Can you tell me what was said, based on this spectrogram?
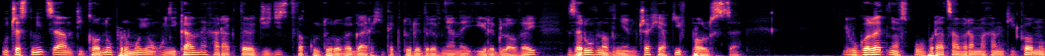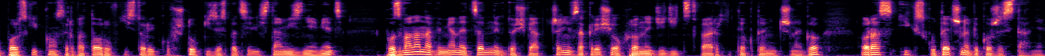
uczestnicy Antikonu promują unikalny charakter dziedzictwa kulturowego architektury drewnianej i ryglowej zarówno w Niemczech, jak i w Polsce. Długoletnia współpraca w ramach Antikonu polskich konserwatorów, historyków sztuki ze specjalistami z Niemiec pozwala na wymianę cennych doświadczeń w zakresie ochrony dziedzictwa architektonicznego oraz ich skuteczne wykorzystanie.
